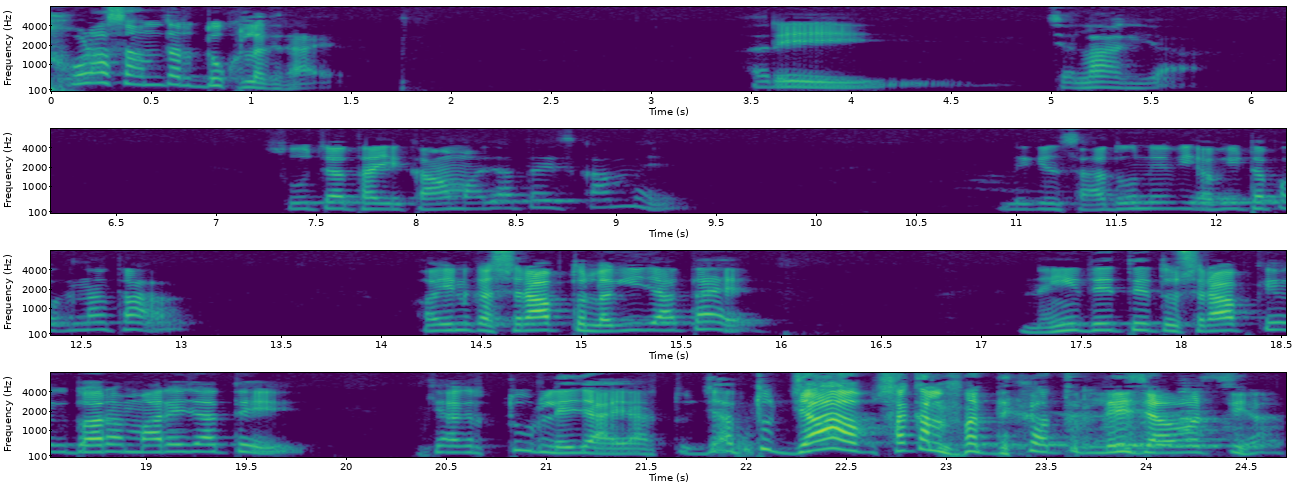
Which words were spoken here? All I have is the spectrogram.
थोड़ा सा अंदर दुख लग रहा है। अरे, चला गया। सोचा था ये काम आ जाता है इस काम में। लेकिन साधु ने भी अभी टपकना था। और इनका श्राप तो लग ही जाता है। नहीं देते तो श्राप के द्वारा मारे जाते। कि अगर तू ले जा यार, तू जब तू जा सकल मत देखा, तू ले जा बस यहाँ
